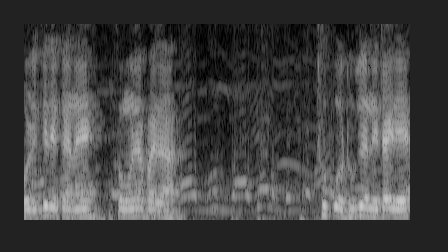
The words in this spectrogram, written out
ပိုလီကစ်ကန်နဲ့ကမွန်ရဲ့ဖိုက်တာထူဖို့ထူပြနေတိုက်တယ်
